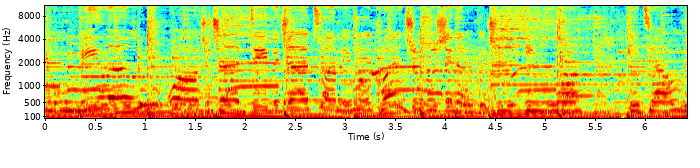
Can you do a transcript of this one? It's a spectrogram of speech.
路，迷了路，我就彻底被这团迷雾困住。谁能够指引我一条路，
